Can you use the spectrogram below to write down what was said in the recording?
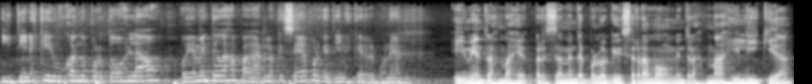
y tienes que ir buscando por todos lados. Obviamente vas a pagar lo que sea porque tienes que reponerlo. Y mientras más, precisamente por lo que dice Ramón, mientras más ilíquida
